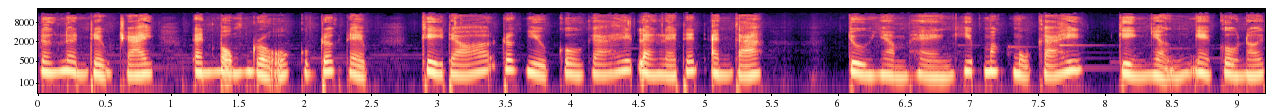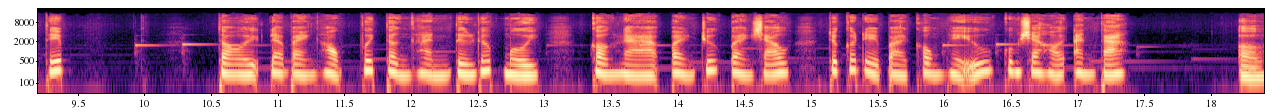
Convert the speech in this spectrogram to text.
lớn lên đẹp trai, đánh bóng rổ cũng rất đẹp. Khi đó, rất nhiều cô gái lặng lẽ thích anh ta. Chu nhầm hàng hiếp mắt một cái, kiên nhẫn nghe cô nói tiếp. Tôi là bạn học với Tần Hành từ lớp 10 còn là bạn trước bạn sau, tôi có đề bài không hiểu cũng sẽ hỏi anh ta. Ờ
